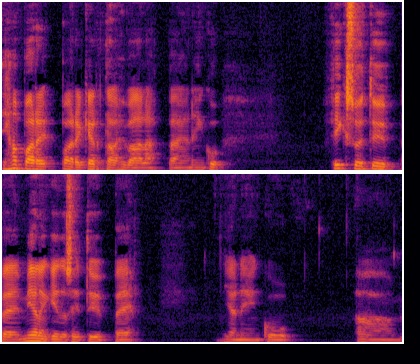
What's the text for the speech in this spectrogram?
ihan pari, pari kertaa hyvää läppää ja niin kuin, fiksui tyyppejä, mielenkiintoisia tyyppejä ja niin kuin, ähm,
